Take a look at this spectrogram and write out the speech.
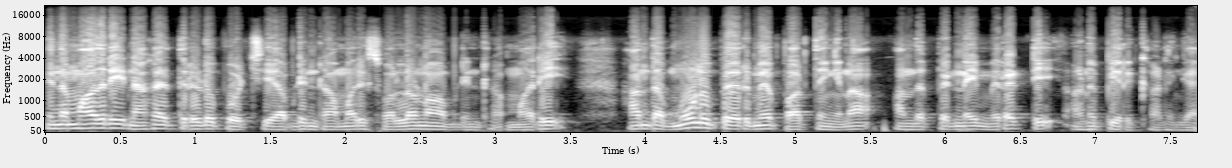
இந்த மாதிரி நகை திருடு போச்சு அப்படின்ற மாதிரி சொல்லணும் அப்படின்ற மாதிரி அந்த மூணு பேருமே பார்த்தீங்கன்னா அந்த பெண்ணை மிரட்டி அனுப்பியிருக்கானுங்க.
